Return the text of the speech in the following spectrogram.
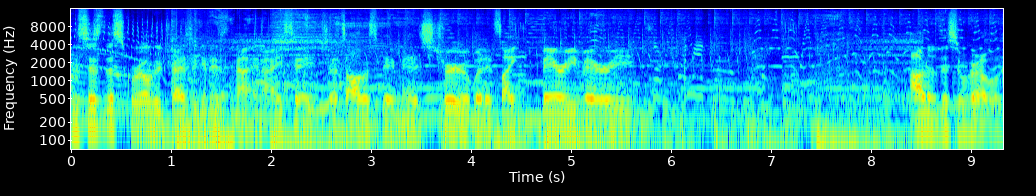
This is the squirrel who tries to get his nut in Ice Age. That's all this game is. True, but it's like very, very out of this world.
